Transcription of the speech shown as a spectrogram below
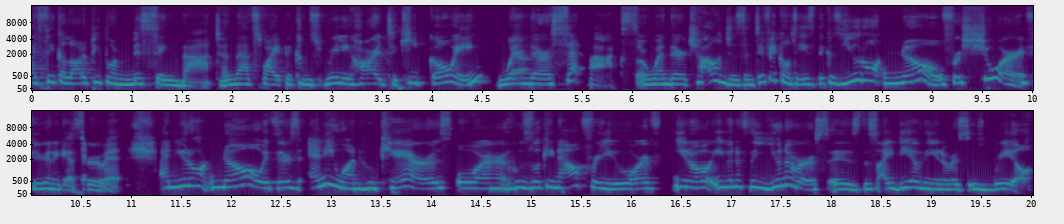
I think a lot of people are missing that. And that's why it becomes really hard to keep going when yeah. there are setbacks or when there are challenges and difficulties because you don't know for sure if you're going to get through it. And you don't know if there's anyone who cares or mm-hmm. who's looking out for you or if, you know, even if the universe is this idea of the universe is real.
